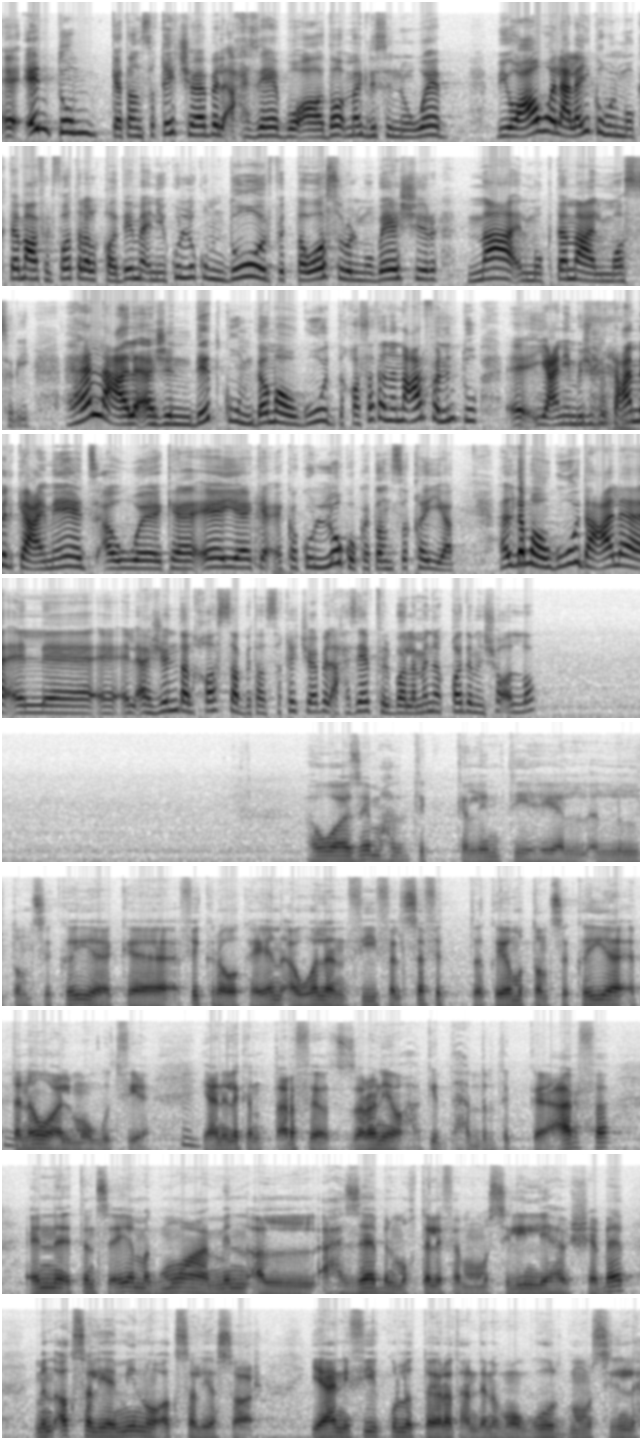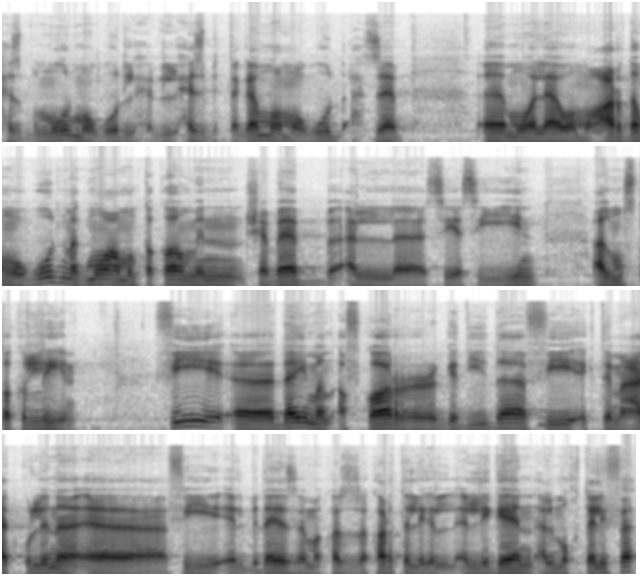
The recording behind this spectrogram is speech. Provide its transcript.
أنتم كتنسيقية شباب الأحزاب وأعضاء مجلس النواب بيعول عليكم المجتمع في الفترة القادمة أن يكون لكم دور في التواصل المباشر مع المجتمع المصري. هل على أجندتكم ده موجود؟ خاصة أنا عارفة أن أنتوا يعني مش بتتعامل كعماد أو كآية ككلكم كتنسيقية. هل ده موجود على الأجندة الخاصة بتنسيقية شباب الأحزاب في البرلمان القادم إن شاء الله؟ هو زي ما حضرتك اتكلمتي هي التنسيقية كفكرة وكيان اولا في فلسفة قيام التنسيقية التنوع الموجود فيها. يعني لكن تعرفي يا أستاذة رانيا وأكيد حضرتك عارفة إن التنسيقية مجموعة من الأحزاب المختلفة ممثلين ليها الشباب من أقصى اليمين وأقصى اليسار. يعني في كل التيارات عندنا موجود ممثلين لحزب النور موجود لحزب التجمع موجود أحزاب موالاه ومعارضة موجود مجموعة منتقاة من شباب السياسيين المستقلين. في دايما أفكار جديدة في اجتماعات كلنا في البداية زي ما ذكرت اللجان المختلفة.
